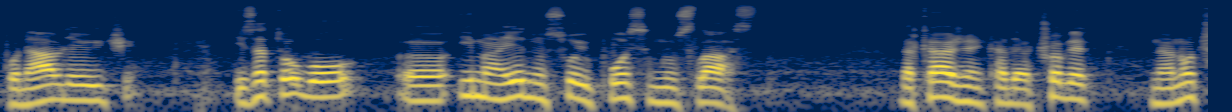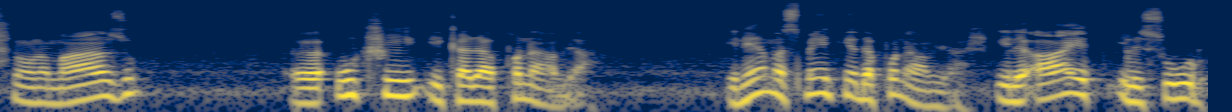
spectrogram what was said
ponavljajući. I zato ovo uh, ima jednu svoju posebnu slast. Da kažem kada čovjek na noćnom namazu uh, uči i kada ponavlja. I nema smetnje da ponavljaš ili ajet ili suru.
